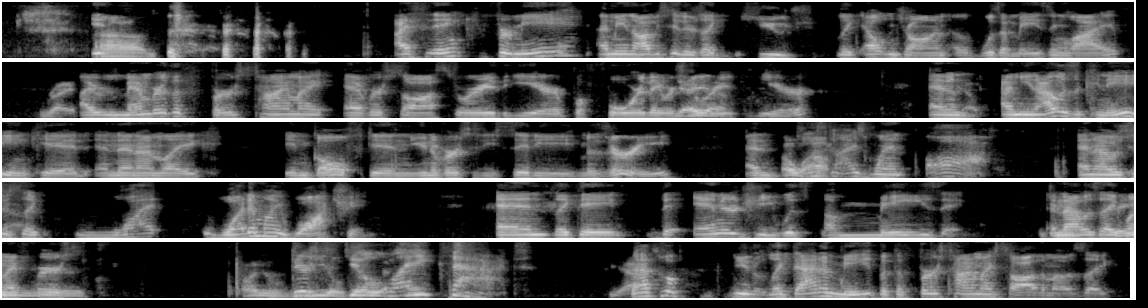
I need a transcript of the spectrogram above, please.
It- Um, I think for me, I mean, obviously there's like huge, like Elton John uh, was amazing live. Right. I remember the first time I ever saw Story of the Year before they were Yeah, Story yeah. of the Year. And Yep. I mean, I was a Canadian kid, and then I'm like engulfed in University City, Missouri, and Oh, these wow. guys went off. And I was just like, what? What am I watching? And like they, the energy was amazing. and that was like when I first. unreal. They're still dude. like that. Yeah. That's what you know, like that amazed. But the first time I saw them, I was like,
